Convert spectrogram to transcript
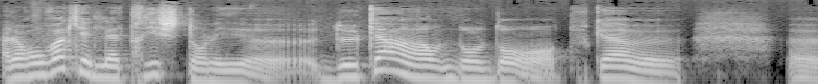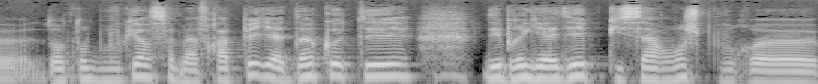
Alors on voit qu'il y a de la triche dans les euh, deux cas. hein, dans, dans- en tout cas, euh, dans ton bouquin, ça m'a frappé. Il y a d'un côté des brigadiers qui s'arrangent pour euh,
